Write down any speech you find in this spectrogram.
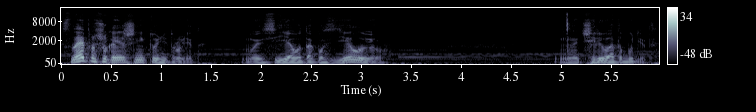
Снайпершу, конечно, никто не тронет. Но если я вот так вот сделаю, чревато будет.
